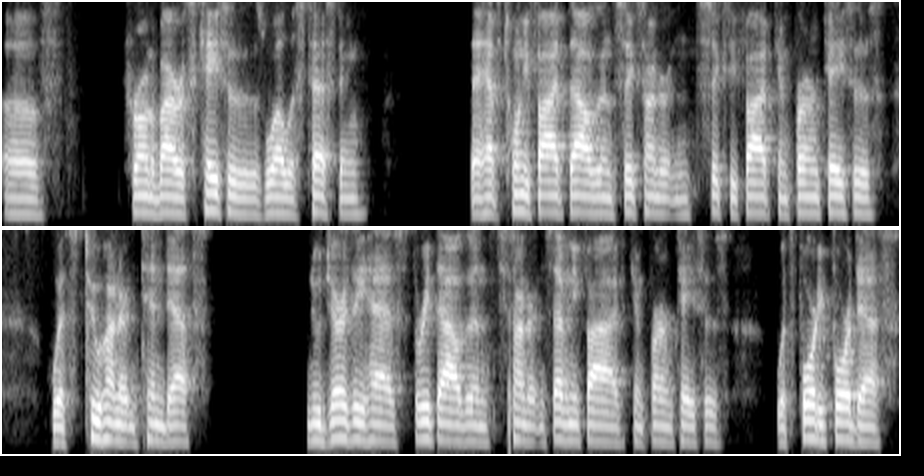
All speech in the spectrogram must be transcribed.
of coronavirus cases as well as testing. They have 25,665 confirmed cases with 210 deaths. New Jersey has 3,675 confirmed cases with 44 deaths.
